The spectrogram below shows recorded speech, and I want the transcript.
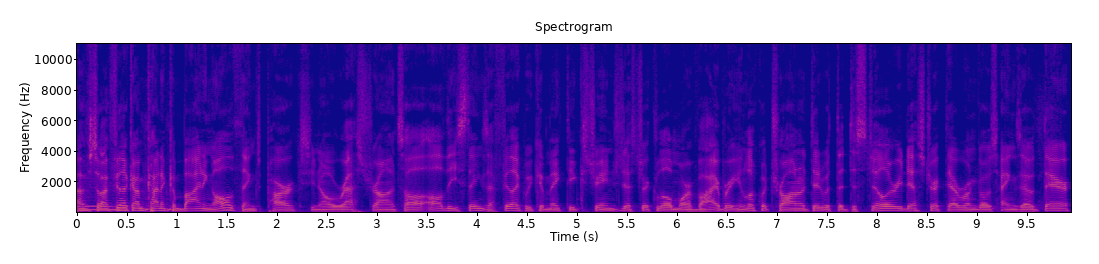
Uh, so I feel like I'm kind of combining all the things: parks, you know, restaurants, all, all these things. I feel like we could make the exchange district a little more vibrant. You look what Toronto did with the distillery district; everyone goes hangs out there.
